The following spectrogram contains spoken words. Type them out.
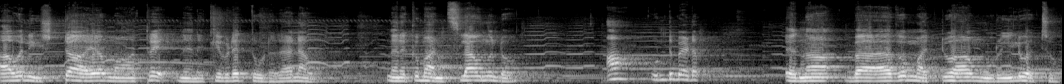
അവൻ ഇഷ്ടമായ മാത്രമേ നിനക്കിവിടെ തുടരാനാവൂ. നിനക്ക് മനസ്സിലാവുന്നുണ്ടോ? ആ ഉണ്ട് മേഡം. എന്നാ ബാഗ് മറ്റു ആ മുറിയിൽ വച്ചോ.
